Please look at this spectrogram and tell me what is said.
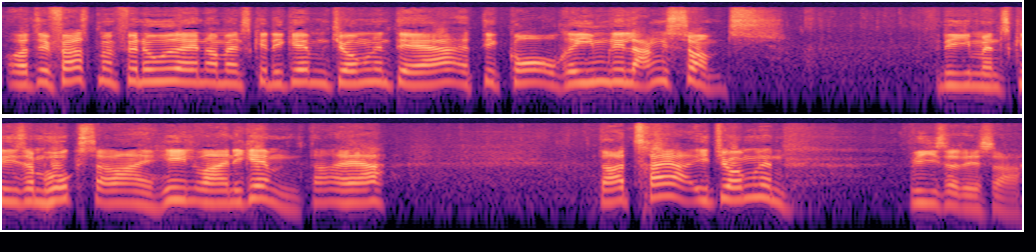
Og det første, man finder ud af, når man skal igennem junglen, det er, at det går rimelig langsomt. Fordi man skal ligesom hugge sig hele vejen igennem. Der er, der er træer i junglen, viser det sig.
